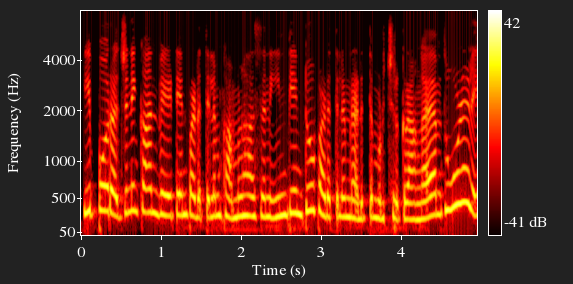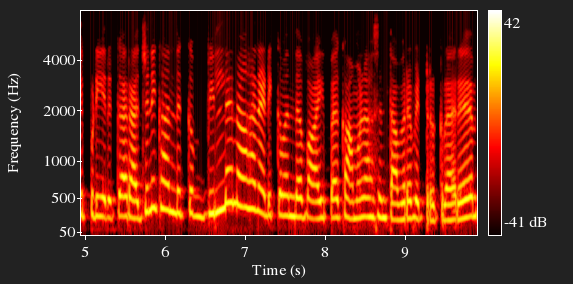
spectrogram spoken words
இப்போ ரஜினிகாந்த் வேட்டேன் படத்திலும் கமல்ஹாசன் இந்தியன் டூ படத்திலும் நடித்து முடிச்சிருக்கிறாங்க. சூழல் இப்படி இருக்க ரஜினிகாந்துக்கு வில்லனாக நடிக்க வந்த வாய்ப்பை கமல்ஹாசன் தவற விட்டுருக்கிறாரு.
